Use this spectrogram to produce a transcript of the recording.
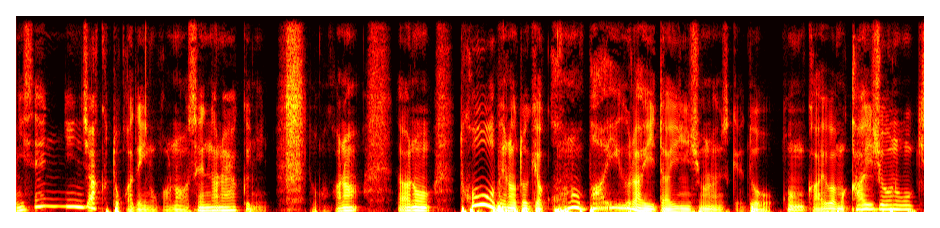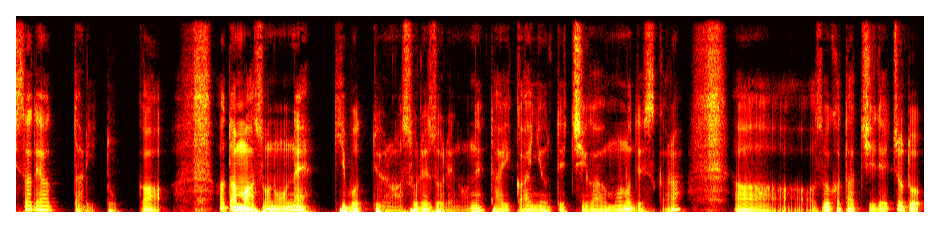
2000人弱とかでいいのかな ?1700 人とかかな？あの、神戸の時はこの倍ぐらいいた印象なんですけど、今回はま会場の大きさであったりとか、あとはまあそのね、規模っていうのはそれぞれのね、大会によって違うものですから、あそういう形で、ちょっと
